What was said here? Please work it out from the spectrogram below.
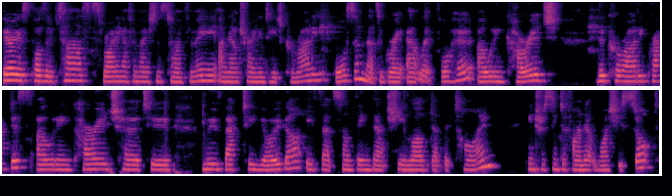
Various positive tasks, writing affirmations time for me. I now train and teach karate. Awesome. That's a great outlet for her. I would encourage the karate practice. I would encourage her to move back to yoga if that's something that she loved at the time. Interesting to find out why she stopped.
